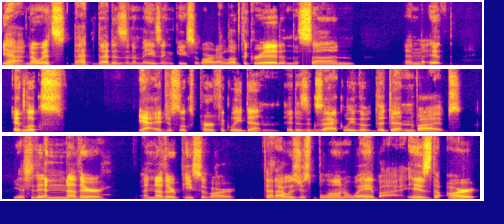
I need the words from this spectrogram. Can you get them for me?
Yeah, no, it's that that is an amazing piece of art. I love the grid and the sun, and Mm. it it looks Yeah, it just looks perfectly Denton. It is exactly the the Denton vibes. Yes, it is. Another another piece of art that I was just blown away by is the art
